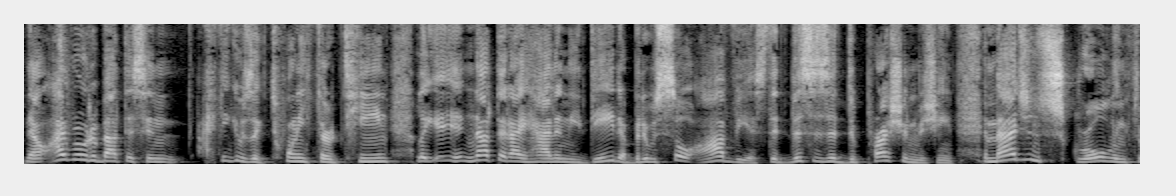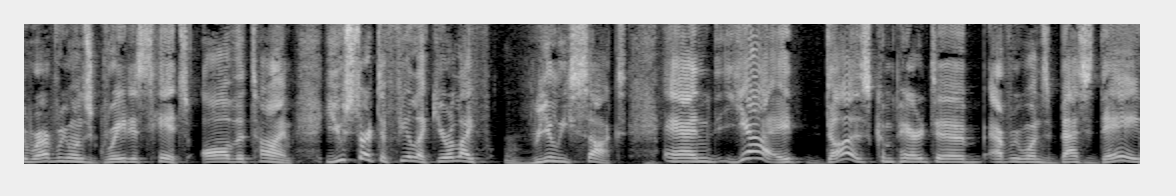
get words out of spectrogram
Now, I wrote about this in, I think it was like 2013. Like, not that I had any data, but it was so obvious that this is a depression machine. Imagine scrolling through everyone's greatest hits all the time. You start to feel like your life really sucks. And yeah, it does compared to everyone's best day,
